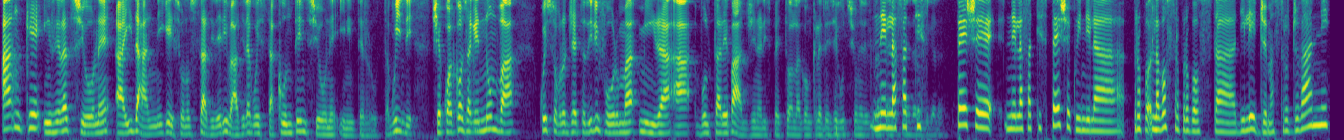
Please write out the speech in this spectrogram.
anche in relazione ai danni che sono stati derivati da questa contenzione ininterrotta. Quindi c'è qualcosa che non va, questo progetto di riforma mira a voltare pagina rispetto alla concreta esecuzione del nella fattispecie, nella fattispecie, quindi la, la vostra proposta di legge, Mastro Giovanni,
